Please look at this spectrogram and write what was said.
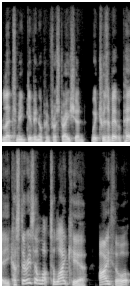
led to me giving up in frustration, which was a bit of a pity because there is a lot to like here. I thought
